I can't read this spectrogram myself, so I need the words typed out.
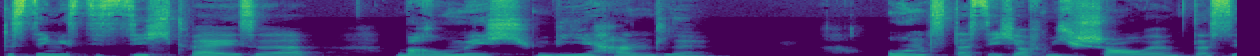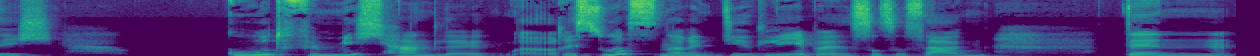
Das Ding ist die Sichtweise, warum ich wie handle und dass ich auf mich schaue, dass ich gut für mich handle, ressourcenorientiert lebe sozusagen. Denn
